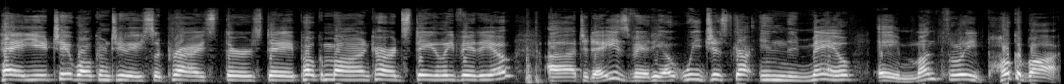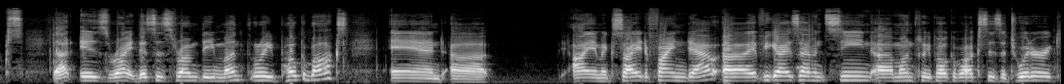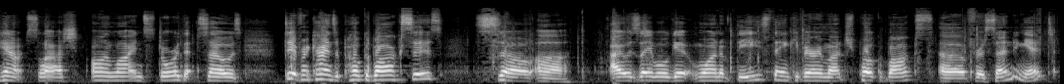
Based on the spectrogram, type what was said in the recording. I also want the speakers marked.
Speaker 1: Hey YouTube, welcome to a surprise Thursday Pokemon Cards Daily video. Uh, today's video, we just got in the mail a monthly Pokebox. That is right, this is from the monthly Pokebox, and uh, I am excited to find out. Uh, if you guys haven't seen, uh, Monthly Pokebox is a Twitter account slash online store that sells different kinds of Pokeboxes. So, uh, I was able to get one of these. Thank you very much, Pokebox, uh, for sending it.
